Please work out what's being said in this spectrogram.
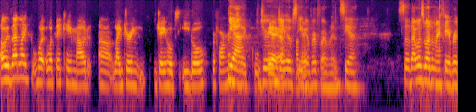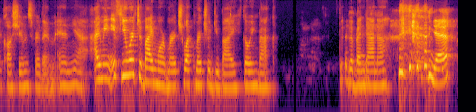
oh, is that like what, what they came out uh, like during J Hope's ego performance? Yeah, like, during yeah, J Hope's okay. ego performance. Yeah. So that was one of my favorite costumes for them. And yeah, I mean, if you were to buy more merch, what merch would you buy going back? the, the bandana. yeah.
